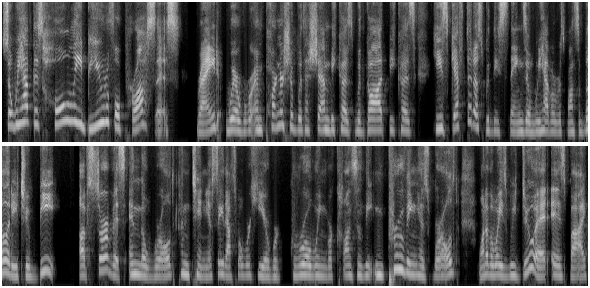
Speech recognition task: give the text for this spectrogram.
So we have this wholly beautiful process right? Where we're in partnership with Hashem because with God, because He's gifted us with these things and we have a responsibility to be of service in the world continuously. That's what we're here. We're growing, we're constantly improving His world. One of the ways we do it is by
